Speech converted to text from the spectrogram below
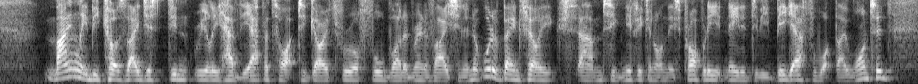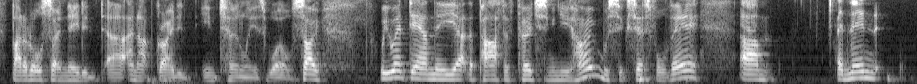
mainly because they just didn't really have the appetite to go through a full blooded renovation. And it would have been fairly um, significant on this property. It needed to be bigger for what they wanted, but it also needed uh, an upgraded internally as well. So we went down the, uh, the path of purchasing a new home, was successful there. Um, and then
